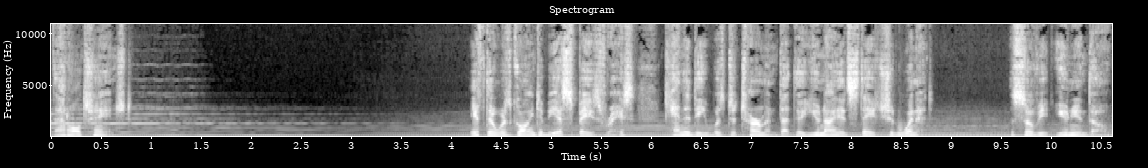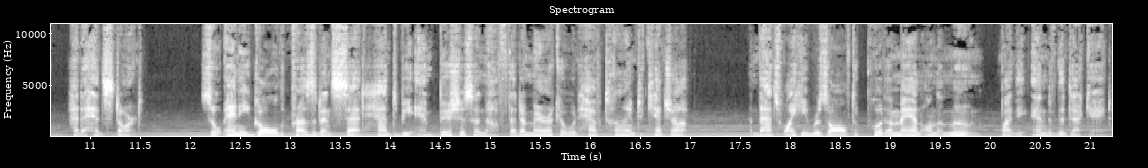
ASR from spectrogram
that all changed. If there was going to be a space race, Kennedy was determined that the United States should win it. The Soviet Union, though, had a head start. So any goal the president set had to be ambitious enough that America would have time to catch up. And that's why he resolved to put a man on the moon by the end of the decade.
